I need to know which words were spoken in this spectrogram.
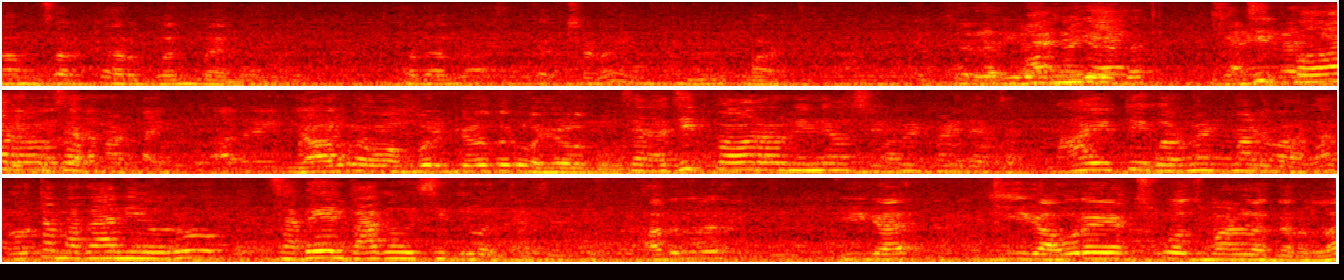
ನಮ್ಮ ಸರ್ಕಾರ ಬಂದ ಮೇಲೆ ಅದನ್ನು ತಕ್ಷಣ ಇಂಪ್ಲಿಮೆಂಟ್ ಮಾಡ್ತೀವಿ. ಅಜಿತ್ ಪವಾರ್ ಅವರು ಸರ್. ಯಾರು ಒಬ್ಬರು ಕೇಳಿದ್ರು ಹೇಳ್ಬೋದು. ಸರ್ ಅಜಿತ್ ಪವಾರ್ ಅವರು ನಿನ್ನೆ ಒಂದು ಸ್ಟೇಟ್ಮೆಂಟ್ ಮಾಡಿದ್ದಾರೆ ಸರ್. ಮಾಹಿತಿ ಗೌರ್ಮೆಂಟ್ ಮಾಡುವಾಗ ಗೌತಮ್ ಅದಾನಿ ಅವರು ಸಭೆಯಲ್ಲಿ ಭಾಗವಹಿಸಿದ್ರು ಅಂತ. ಅದ್ರ ಆದ್ರೆ ಈಗ ಈಗ ಅವರೇ ಎಕ್ಸ್ಪೋಸ್ ಮಾಡ್ಲತ್ತಾರಲ್ಲ?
